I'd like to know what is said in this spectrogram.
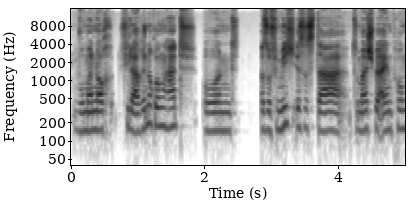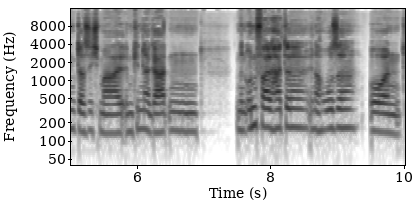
wo man noch viele Erinnerungen hat. Und also für mich ist es da zum Beispiel ein Punkt, dass ich mal im Kindergarten einen Unfall hatte in der Hose. Und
